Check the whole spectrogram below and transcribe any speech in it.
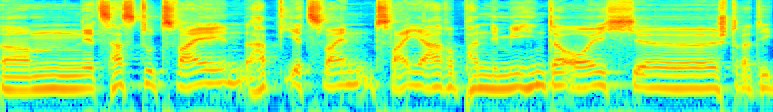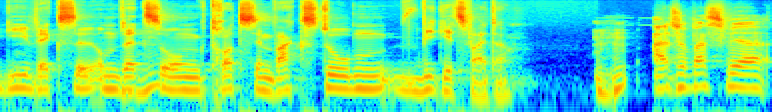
Ähm, jetzt hast du zwei, habt ihr zwei, zwei Jahre Pandemie hinter euch, äh, Strategiewechsel, Umsetzung, mhm. trotzdem Wachstum. Wie geht's weiter? Mhm. Also was wir,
